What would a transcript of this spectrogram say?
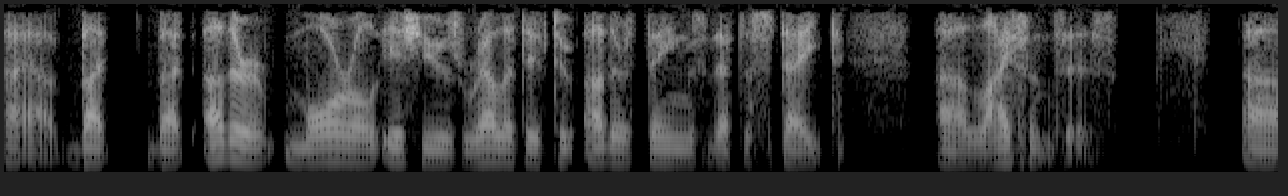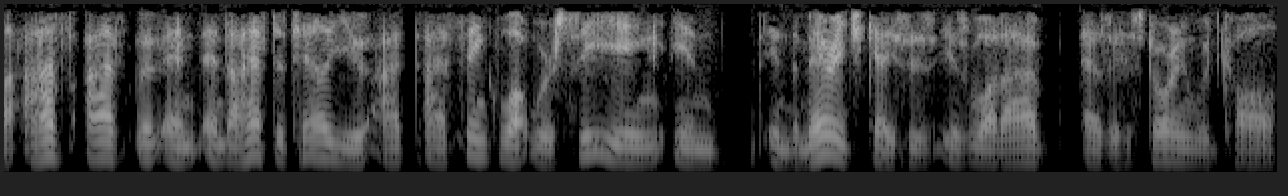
uh, but but other moral issues relative to other things that the state uh, licenses. Uh, I've, I've, and, and I have to tell you, I, I think what we're seeing in in the marriage cases is what I, as a historian, would call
